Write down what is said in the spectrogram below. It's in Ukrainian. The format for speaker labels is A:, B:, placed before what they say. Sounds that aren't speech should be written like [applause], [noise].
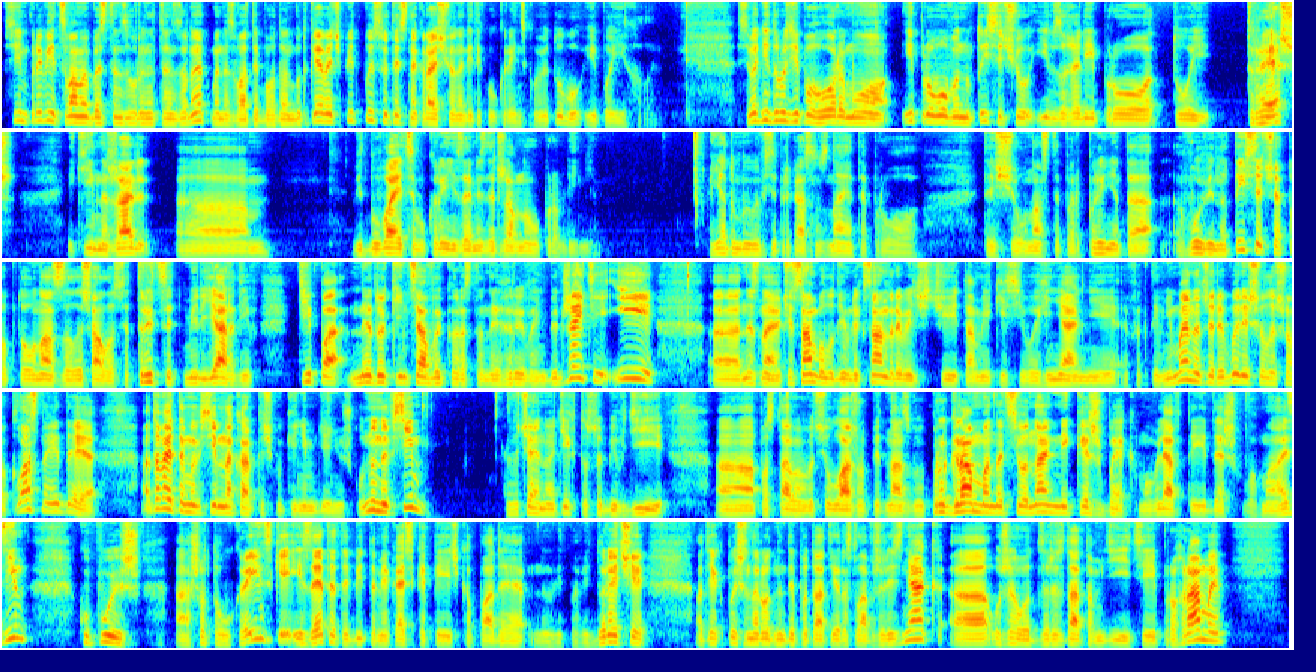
A: Всім привіт! З вами без цензури на цензурнет. Мене звати Богдан Буткевич. Підписуйтесь на кращу аналітику українського Ютубу і поїхали. Сьогодні, друзі, поговоримо і про Вовину тисячу, і взагалі про той треш, який, на жаль, ем, відбувається в Україні замість державного управління. Я думаю, ви всі прекрасно знаєте про те, що у нас тепер прийнята Вовіна тисяча, тобто у нас залишалося 30 мільярдів, типа не до кінця використаних гривень в бюджеті, і е, не знаю, чи сам Володимир Олександрович, чи там якісь його геніальні ефективні менеджери вирішили, що класна ідея. А давайте ми всім на карточку кинемо денюжку. Ну не всім. Звичайно, ті, хто собі в дії поставив оцю лажу під назвою Програма Національний кешбек. Мовляв, ти йдеш в магазин, купуєш що то українське, і за це тобі там якась копієчка падає у відповідь. До речі, от як пише народний депутат Ярослав Желізняк, уже от за результатом дії цієї програми,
